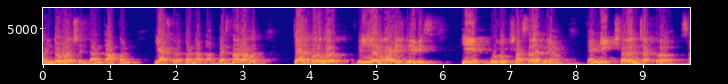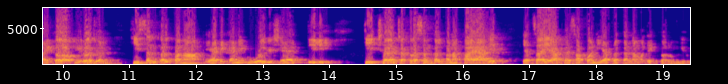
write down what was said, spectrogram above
खंडवहन सिद्धांत आपण याच प्रकरणात अभ्यासणार आहोत. त्याचबरोबर विल्यम मॉरिस डेव्हिस हे भूरूप शास्त्रज्ञ त्यांनी क्षरणचक्र सायकल ऑफ इरोजन ही संकल्पना या ठिकाणी भूगोल विषयात दिली. ती क्षरणचक्र संकल्पना काय आहेत याचाही अभ्यास आपण या प्रकरणामध्ये करून घेऊ.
